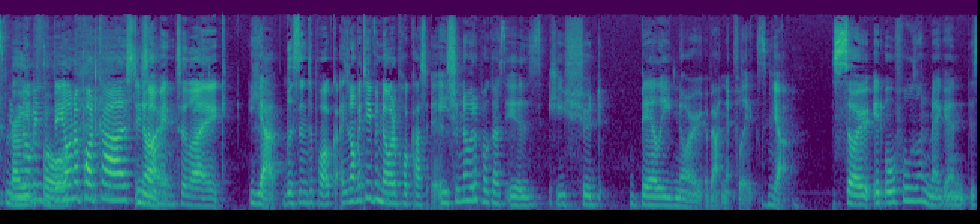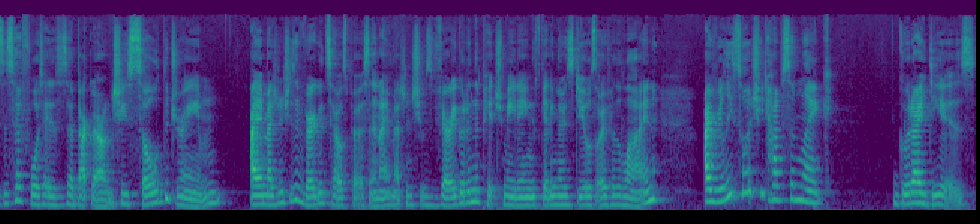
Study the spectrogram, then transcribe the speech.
He's made not meant for. to be on a podcast. He's not meant to like yeah, listen to podcast. He's not meant to even know what a podcast is. he is. should know what a podcast is. He should barely know about Netflix. Yeah. So it all falls on Meghan. This is her forte. This is her background. She's sold the dream. I imagine she's a very good salesperson. I imagine she was very good in the pitch meetings, getting those deals over the line. I really thought she'd have some like good ideas.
